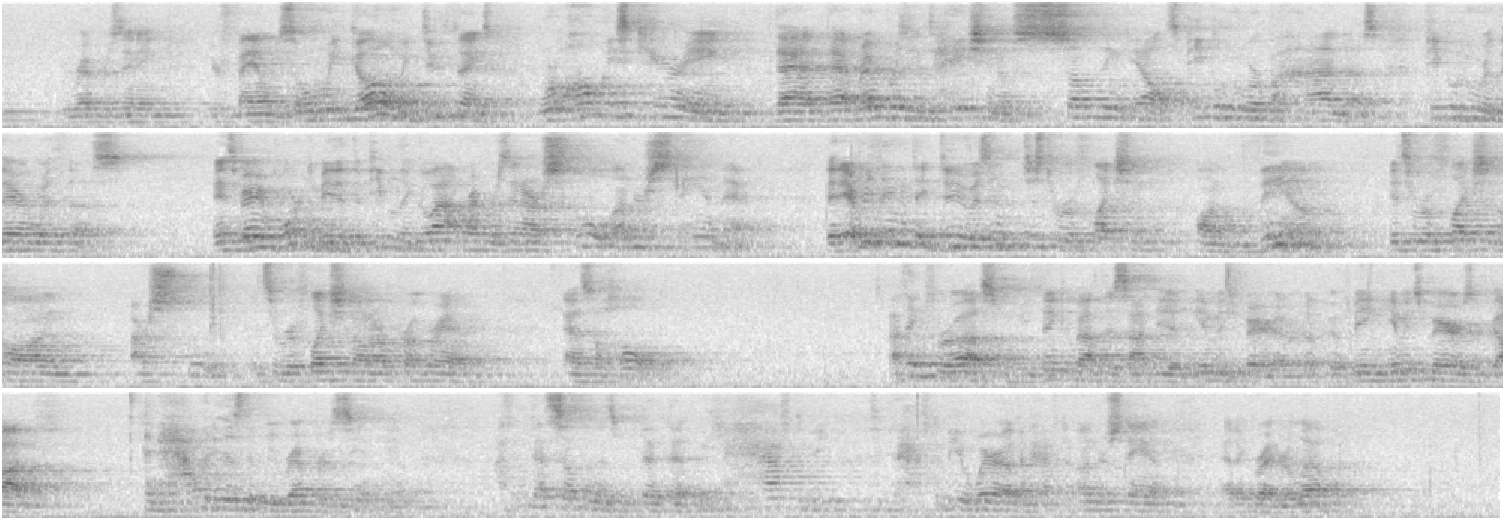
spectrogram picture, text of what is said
you're representing your family. So when we go and we do things, we're always carrying that, that representation of something else, people who are behind us, people who are there with us. And it's very important to me that the people that go out and represent our school understand that. That everything that they do isn't just a reflection on them, it's a reflection on our school. It's a reflection on our program as a whole. I think for us, when we think about this idea of image bearer, of, of being image bearers of God, and how it is that we represent Him, I think that's something that's, that, that we have to be have to be aware of and have to understand at a greater level.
